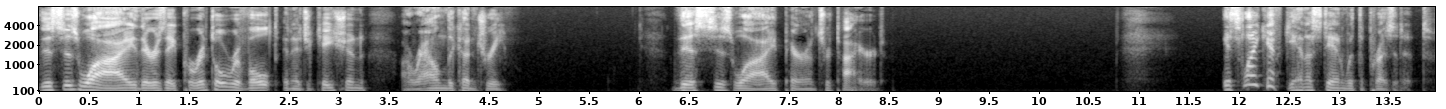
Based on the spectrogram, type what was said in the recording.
This is why there is a parental revolt in education around the country. This is why parents are tired. It's like Afghanistan with the president.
